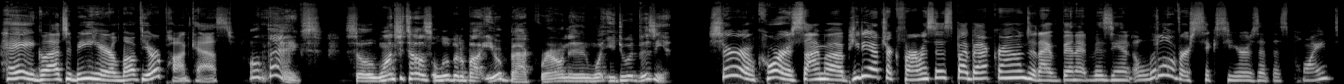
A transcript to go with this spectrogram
Hey, glad to be here. Love your podcast. Oh, thanks. So, why don't you tell us a little bit about your background and what you do at Vizient? Sure, of course. I'm a pediatric pharmacist by background, and I've been at Vizient a little over six years at this point.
